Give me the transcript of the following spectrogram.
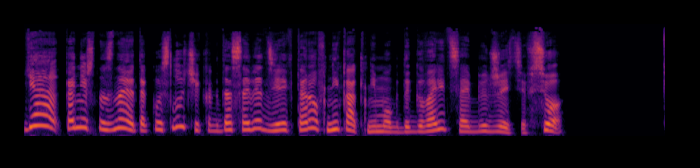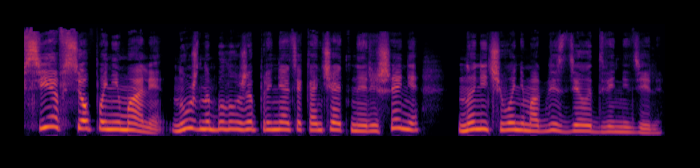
Я, конечно, знаю такой случай, когда совет директоров никак не мог договориться о бюджете. Все. Все все понимали. Нужно было уже принять окончательное решение, но ничего не могли сделать две недели.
